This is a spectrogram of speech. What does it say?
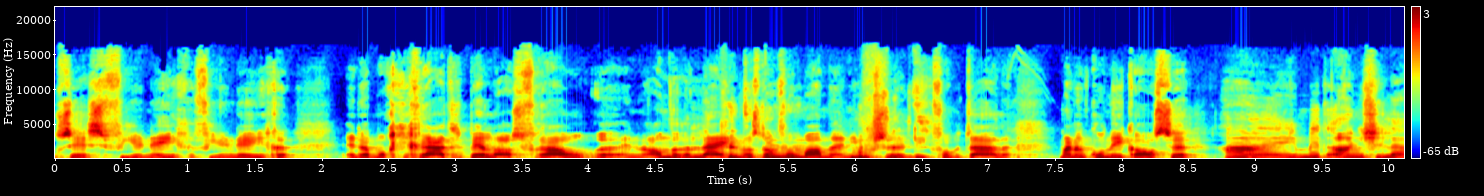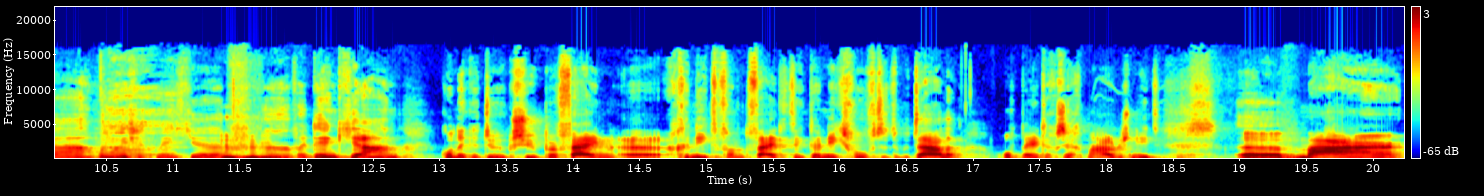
064949. En dat mocht je gratis bellen als vrouw. eh, en een andere lijn was dan voor mannen en die moesten er dik voor betalen. Maar dan kon ik als... eh, Hi, met Angela. Hoe is het met je? Ah, waar denk je aan? Kon ik natuurlijk super fijn genieten van het feit dat ik daar niks voor hoefde te betalen. Of beter gezegd, mijn ouders niet. Eh, maar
